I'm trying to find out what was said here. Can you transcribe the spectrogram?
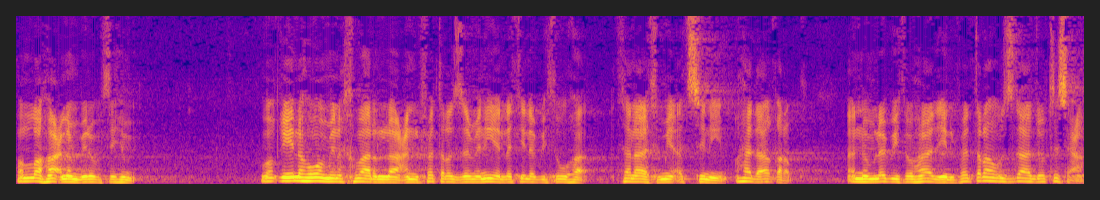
فالله أعلم بلبثهم وقيل هو من أخبار الله عن الفترة الزمنية التي لبثوها ثلاثمائة سنين وهذا أقرب أنهم لبثوا هذه الفترة وازدادوا تسعة.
